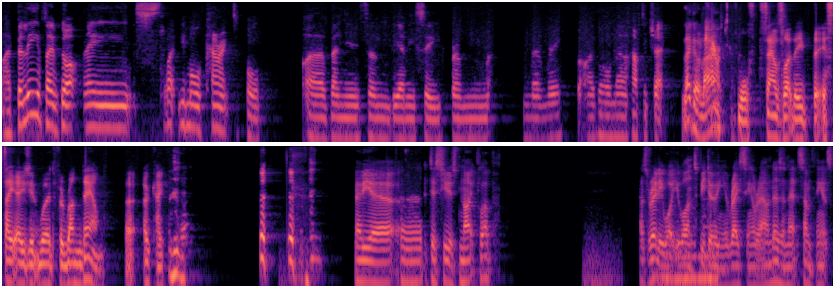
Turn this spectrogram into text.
I believe they've got a slightly more characterful uh, venue than the NEC from memory, but I will now have to check. Legoland. Characterful sounds like the, the estate agent word for run down. But okay, Maybe a, Uh, a disused nightclub. That's really what you want to be Mm. doing. You're racing around, isn't it? Something that's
